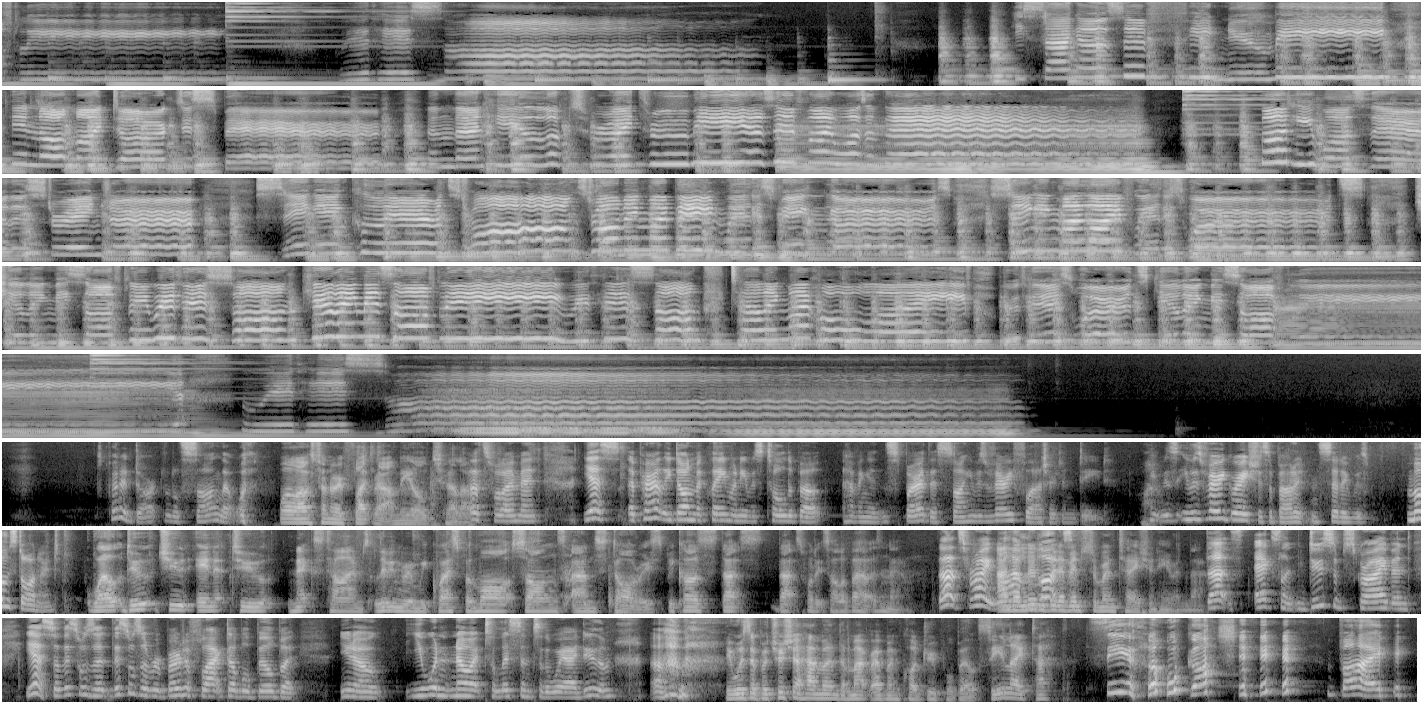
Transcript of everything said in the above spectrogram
softly singing song that one. Well, I was trying to reflect that on the old cello. That's what I meant. Yes, apparently Don McLean, when he was told about having inspired this song, he was very flattered indeed. He was he was very gracious about it and said he was most honoured. Well, do tune in to next time's living room request for more songs and stories because that's that's what it's all about, isn't it? That's right. We'll and a little bit lots of instrumentation here and there. That's excellent. Do subscribe and yeah. So this was a this was a Roberta Flack double bill, but you know you wouldn't know it to listen to the way I do them. Um, It was a Patricia Hammond and Matt Redman quadruple bill. See you later. see you. Oh gosh. Bye.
